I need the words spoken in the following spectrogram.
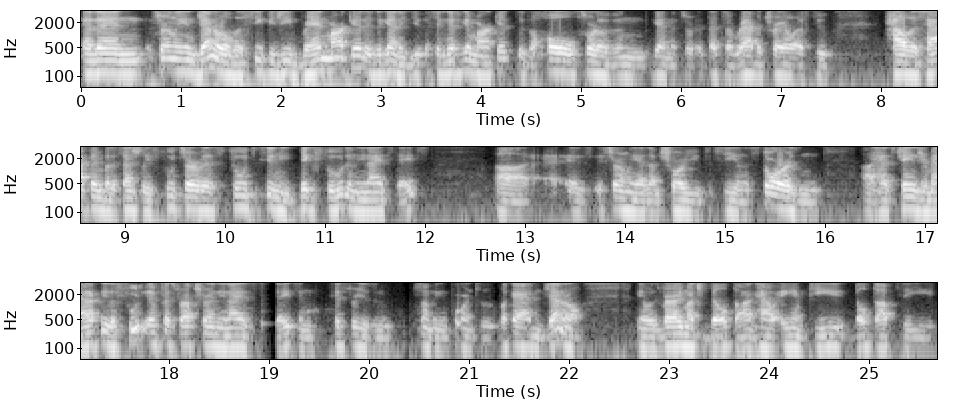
And then certainly in general, the CPG brand market is again a, a significant market. There's a whole sort of, and again, that's a, that's a rabbit trail as to how this happened, but essentially food service, food, excuse me, big food in the United States uh, is, is, certainly, as I'm sure you can see in the stores, and uh, has changed dramatically. The food infrastructure in the United States, and history is something important to look at in general, you know, is very much built on how A&P built up the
